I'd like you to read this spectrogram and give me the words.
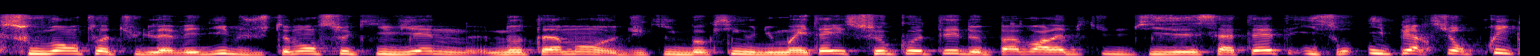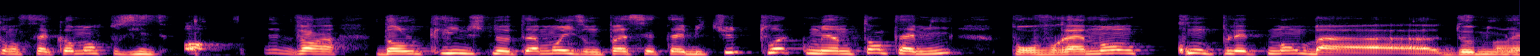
souvent, toi, tu l'avais dit, justement, ceux qui viennent notamment euh, du kickboxing ou du muay thai, ce côté de ne pas avoir l'habitude d'utiliser sa tête, ils sont hyper surpris quand ça commence parce qu'ils disent, oh, enfin, dans le clinch notamment, ils n'ont pas cette habitude. Toi, combien de temps t'as mis pour vraiment complètement bah, dominer?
